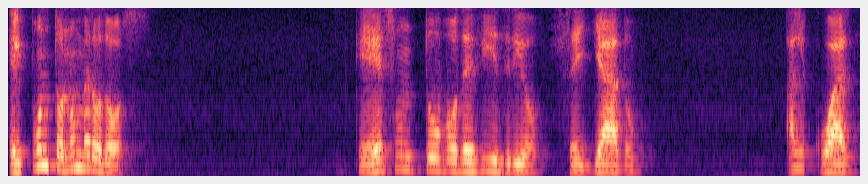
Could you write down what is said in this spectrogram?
El punto número dos, que es un tubo de vidrio sellado al cual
